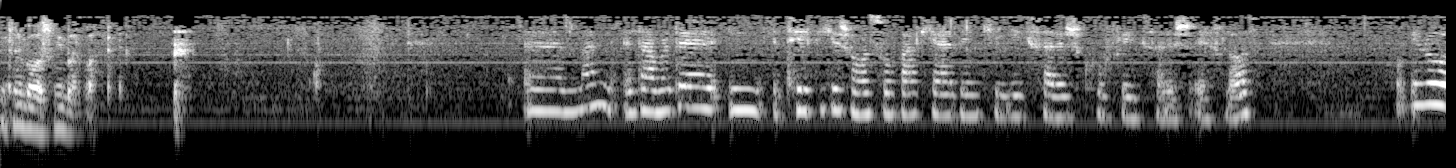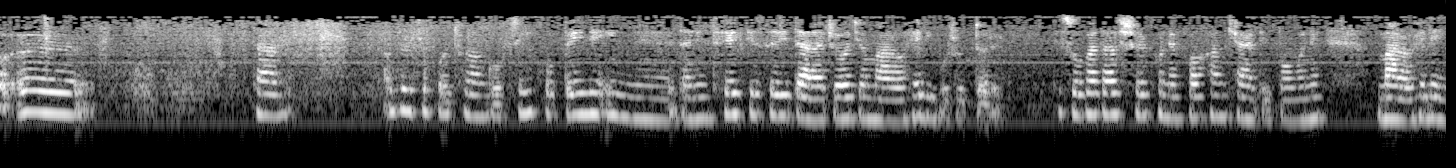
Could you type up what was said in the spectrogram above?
می‌تونه به آسونی برباد بده من در مورد این تیپی که شما صحبت کردیم که یک سرش کفر یک سرش اخلاص خب این رو در همطور که خودتون هم گفتیم خب بین این در این تیپ یه سری درجات یا مراحلی وجود داره. که صحبت از شرک و نفاق هم کردید به عنوان مراحل این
